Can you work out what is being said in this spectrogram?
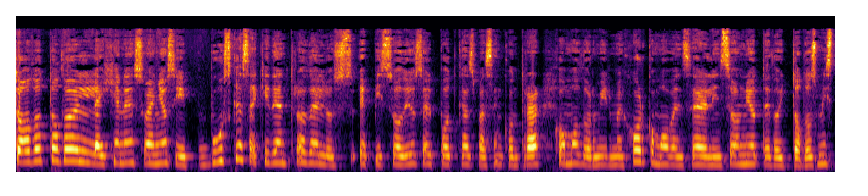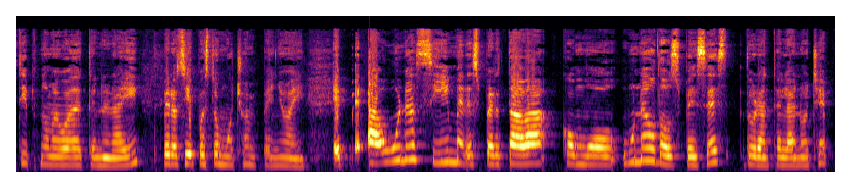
Todo, todo la higiene de sueños y busques aquí dentro de los episodios del podcast vas a encontrar cómo dormir mejor, cómo vencer el insomnio. Te doy todos mis tips, no me voy a detener ahí, pero sí he puesto mucho empeño ahí. Eh, aún así me despertaba como una o dos veces durante la noche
